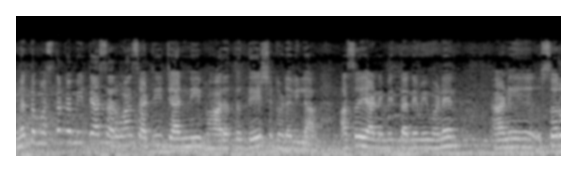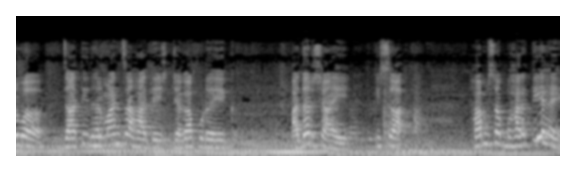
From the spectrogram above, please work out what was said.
नतमस्तक मी त्या सर्वांसाठी ज्यांनी भारत देश घडविला. असं या निमित्ताने मी म्हणेन. आणि सर्व जाती धर्मांचा हा देश जगापुढे एक आदर्श आहे. की सा- हम सब भारतीय है।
